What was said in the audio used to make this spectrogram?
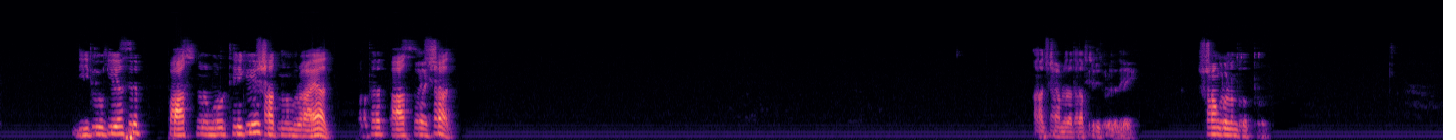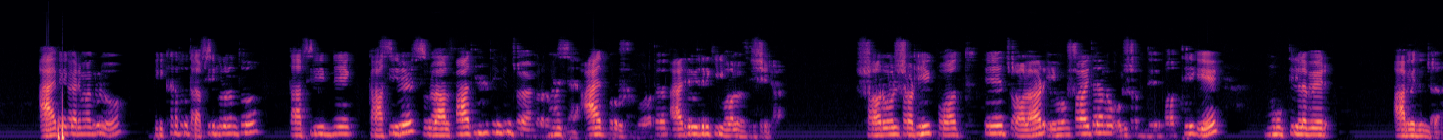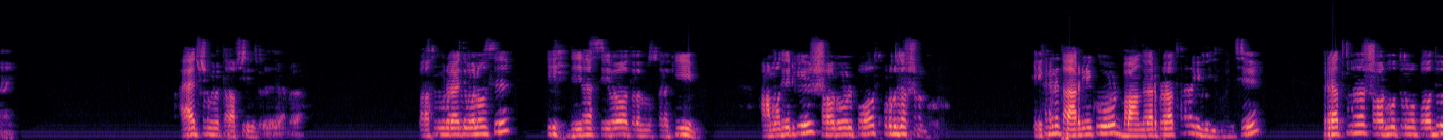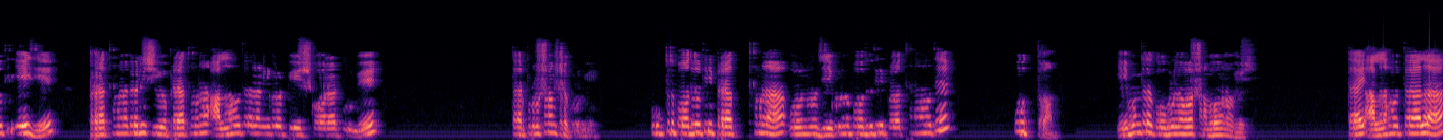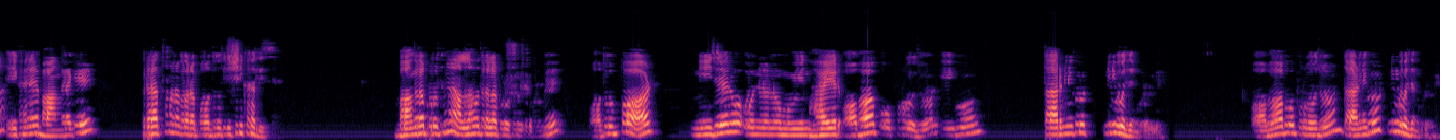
দ্বিতীয় কি আছে? পাঁচ নম্বর থেকে সাত নম্বর আয়াত, অর্থাৎ পাঁচ ছয় সাত। আচ্ছা আমরা তাফসিরে চলে যাই। সংকলন তথ্য। আয়াতে কারিমাগুলো বিখ্যাত তাফসির গ্রন্থ তাফসির ইবনে কাসিরের সূরা আল ফাতিহা থেকে চয়ন করা হয়েছে। আয়াত প্রসঙ্গ অর্থাৎ আয়াতের ভিতরে কি বলা হয়েছে সেটা? সরল সঠিক পথে চলার এবং শয়তান ও অভিশপ্তের পথ থেকে মুক্তি লাভের আবেদন জানাই। আয়াত সময় তাফসিরে চলে যাই আমরা। পাঁচ নম্বর আয়াতে বলা হচ্ছে, ইহদিনা সিরাতাল মুস্তাকিম আমাদেরকে সরল পথ প্রদর্শন করো। এখানে তার নিকট বান্দার প্রার্থনা নিবেদিত হয়েছে। প্রার্থনার সর্বোত্তম পদ্ধতি এই যে প্রার্থনাকারী স্বীয় প্রার্থনা আল্লাহ তাআলার নিকট পেশ করার পূর্বে তার প্রশংসা করবে। উক্ত পদ্ধতি প্রার্থনা অন্য যে কোনো পদ্ধতির প্রার্থনা হতে উত্তম এবং তা কবুল হওয়ার সম্ভাবনা বেশি। তাই আল্লাহ তাআলা এখানে বান্দাকে প্রার্থনা করার পদ্ধতি শিক্ষা দিচ্ছে। বান্দা প্রথমে আল্লাহ তাআলার প্রশংসা করবে, অতঃপর নিজের ও অন্যান্য মুমিন ভাইয়ের অভাব ও প্রয়োজন এবং তার নিকট নিবেদন করবে। অভাব ও প্রয়োজন তার নিকট নিবেদন করবে।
